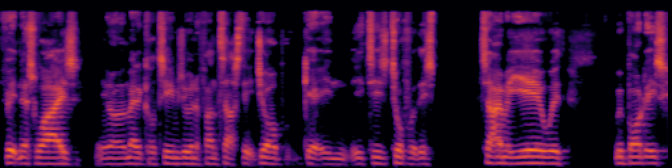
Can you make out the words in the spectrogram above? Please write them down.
fitness wise. You know, the medical team's doing a fantastic job. Getting it is tough at this time of year with with bodies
